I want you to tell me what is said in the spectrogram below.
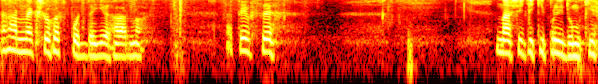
Гарно, якщо Господь дає гарно. А те все наші тільки придумки.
